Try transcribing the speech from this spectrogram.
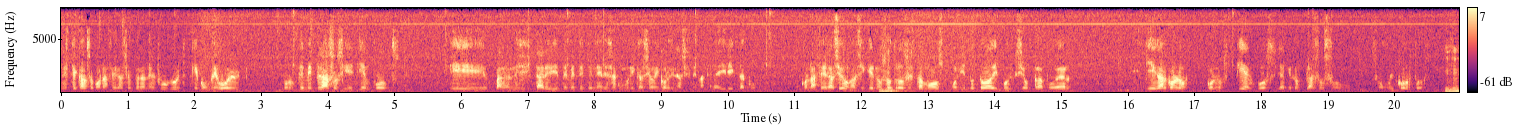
en este caso con la Federación Peruana de Fútbol que con Mebol por tema de plazos y de tiempos eh, van a necesitar evidentemente tener esa comunicación y coordinación de manera directa con, con la federación, así que nosotros uh -huh. estamos poniendo toda disposición para poder llegar con los, con los tiempos, ya que los plazos son, son muy cortos, uh -huh.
